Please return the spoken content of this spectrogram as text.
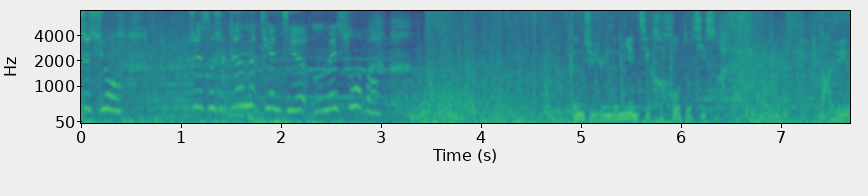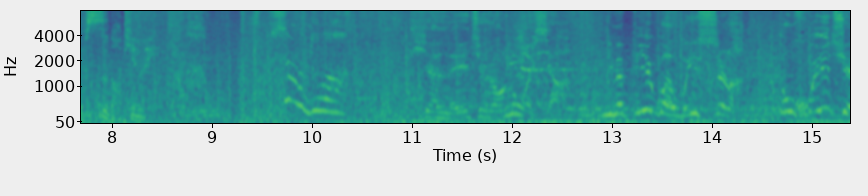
师兄，这次是真的天劫，没错吧？根据云的面积和厚度计算，大约有四道天雷。这么多！天雷就要落下，你们别管为师了，都回去！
